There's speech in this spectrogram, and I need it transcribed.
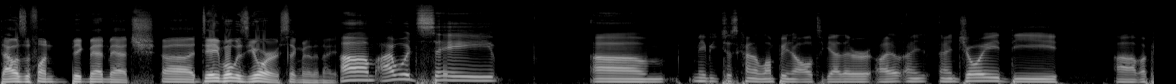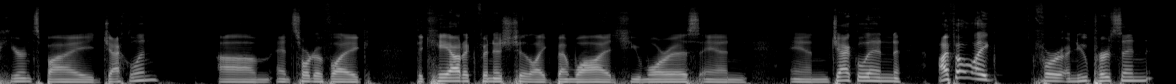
That was a fun big mad match. Uh, Dave, what was your segment of the night? Um, I would say, um, maybe just kind of lumping it all together. I I, I enjoyed the um, appearance by Jacqueline, um, and sort of like the chaotic finish to like Benoit and Hugh Morris and and Jacqueline. I felt like for a new person,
